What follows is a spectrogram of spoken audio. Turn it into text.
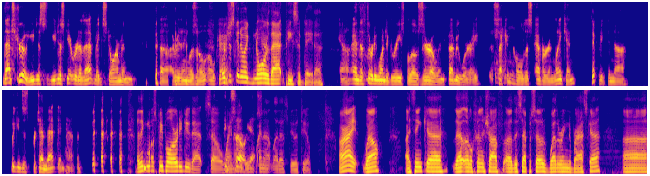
That's true. You just you just get rid of that big storm and uh, everything was okay. We're just going to ignore that piece of data. Yeah, and the 31 degrees below zero in February, the second coldest ever in Lincoln. Yep, we can uh, we can just pretend that didn't happen. I think most people already do that, so why not? So, yes. Why not let us do it too? All right. Well, I think uh, that'll finish off uh, this episode of Weathering Nebraska. Uh,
